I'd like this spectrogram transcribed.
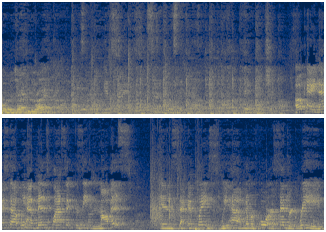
quarter turn to the right. Okay, next up we have men's classic physique novice. In second place, we have number four, Cedric Reed.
